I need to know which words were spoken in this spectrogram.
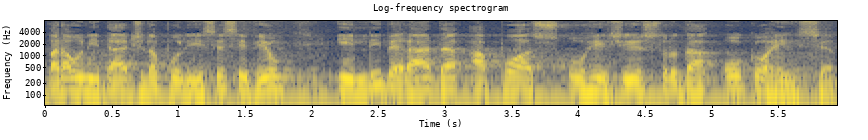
para a unidade da Polícia Civil e liberada após o registro da ocorrência.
